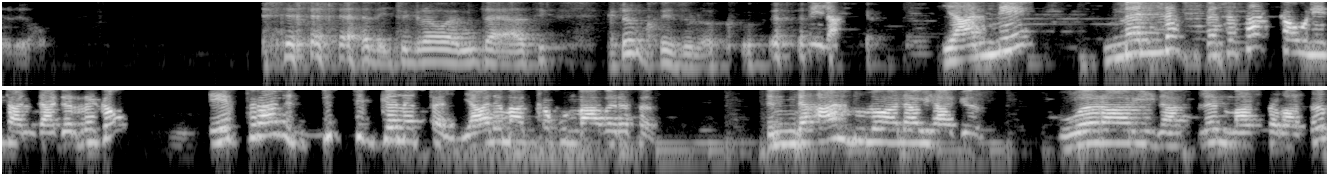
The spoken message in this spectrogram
ይሪኹ ኣበይ ትግራዋይ ምንታይ ኣትዩ ግርም ኮይ ዝብለኩ? ያኔ መለስ በተሳካ ሁኔታ እንዳደረገው ኤርትራን እንድትገነጠል የዓለም አቀፉን ማህበረሰብ እንደ አንዱ ሉዓላዊ ሀገር ወራሪ ናት ብለን ማሰባሰብ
